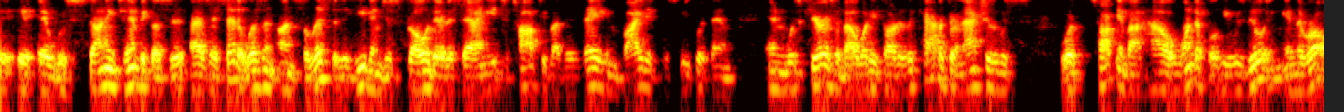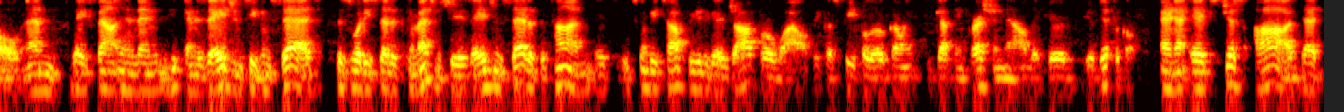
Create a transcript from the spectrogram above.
it, it was stunning to him because, as I said, it wasn't unsolicited. He didn't just go there to say, "I need to talk to you about this." They invited to speak with him and was curious about what he thought of the character, and actually was were talking about how wonderful he was doing in the role. And they found, and then and his agents even said, "This is what he said at the commencement." His agent said at the time, "It's it's going to be tough for you to get a job for a while because people are going got the impression now that you're you're difficult." And it's just odd that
